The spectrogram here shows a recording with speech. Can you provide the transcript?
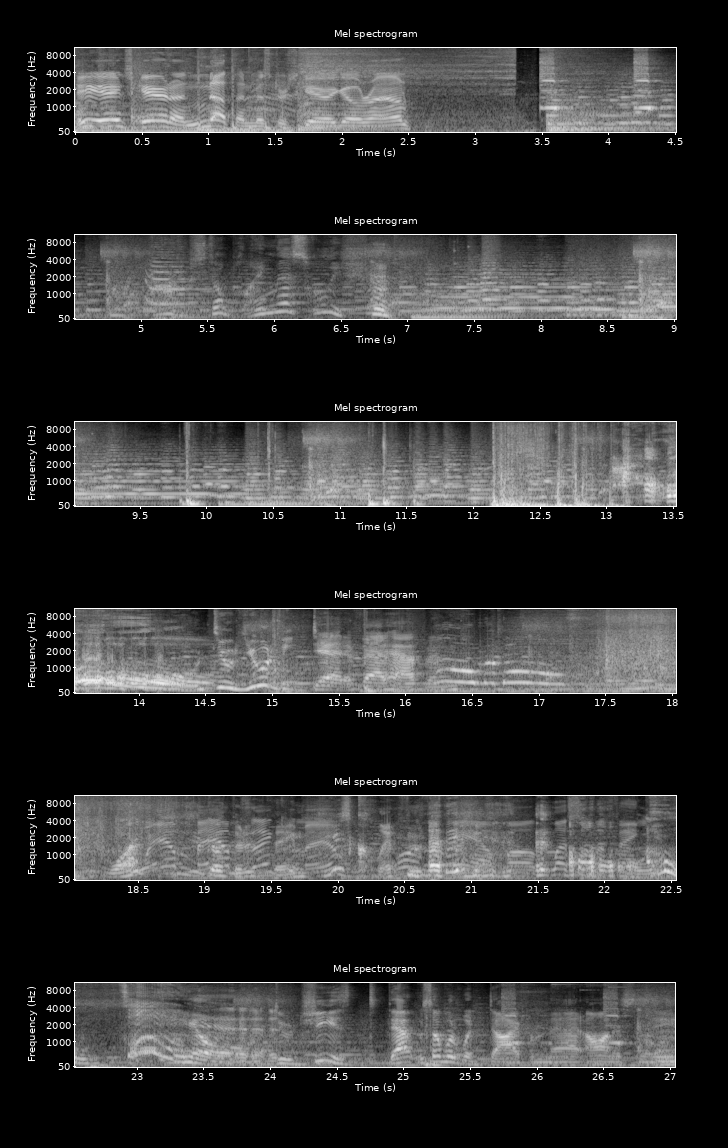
He ain't scared of nothing, Mr. Scary Go Round. God, I'm still playing this? Holy shit. Oh, dude, you would be dead if that happened. Oh, my balls. What? Wham, go through the thing. you, You just clipped through the thing. Ma'am, uh, less than a thank you. Oh, damn. Dude, jeez, that someone would die from that, honestly.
